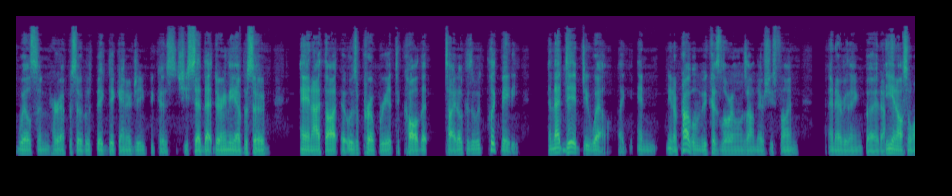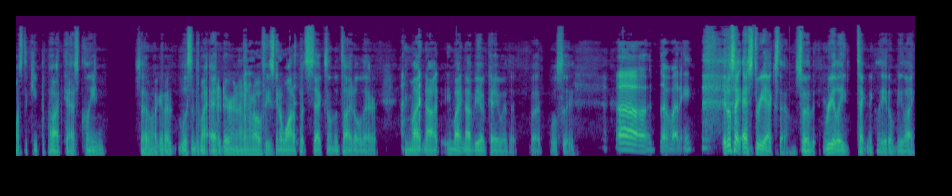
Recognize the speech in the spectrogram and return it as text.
Wilson, her episode was Big Dick Energy because she said that during the episode. And I thought it was appropriate to call that title because it was clickbaity. And that did do well. Like, and, you know, probably because Laurelyn was on there. She's fun and everything. But uh, Ian also wants to keep the podcast clean. So I got to listen to my editor. And I don't know if he's going to want to put sex on the title there. He might not, he might not be okay with it, but we'll see. Oh, so funny. It'll say S3X though. So really, technically, it'll be like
